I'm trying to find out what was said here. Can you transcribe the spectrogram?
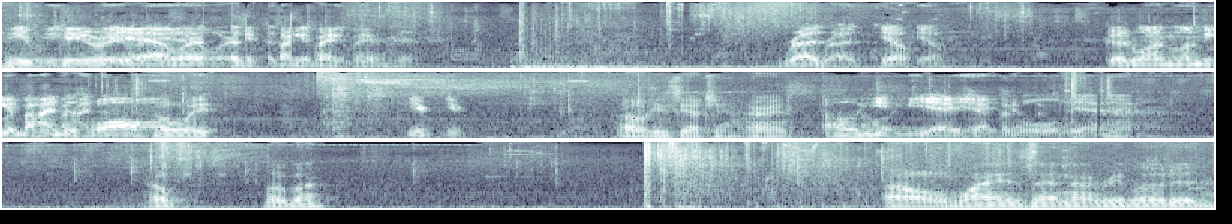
Can you, can you, yeah, where, where, if I get back there. Red, yep. yep. Good one, let me get behind this wall. oh wait. You're, you're, Oh, he's got you. All right. oh, you, yeah, you got the gold, yeah. Oh, Loba. Oh, why is that not reloaded?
